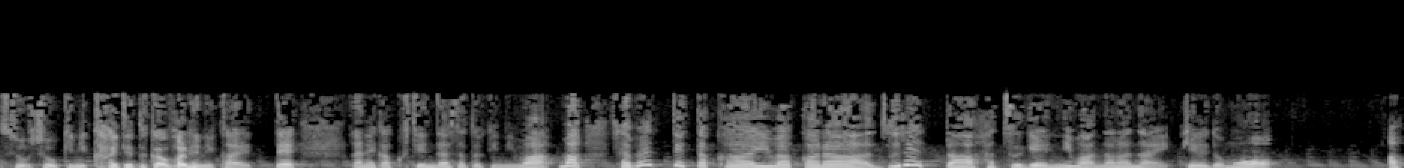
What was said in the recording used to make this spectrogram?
正気に書いてとか我に返って、何か口に出した時には、まあ、喋ってた会話からずれた発言にはならないけれども、あ、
